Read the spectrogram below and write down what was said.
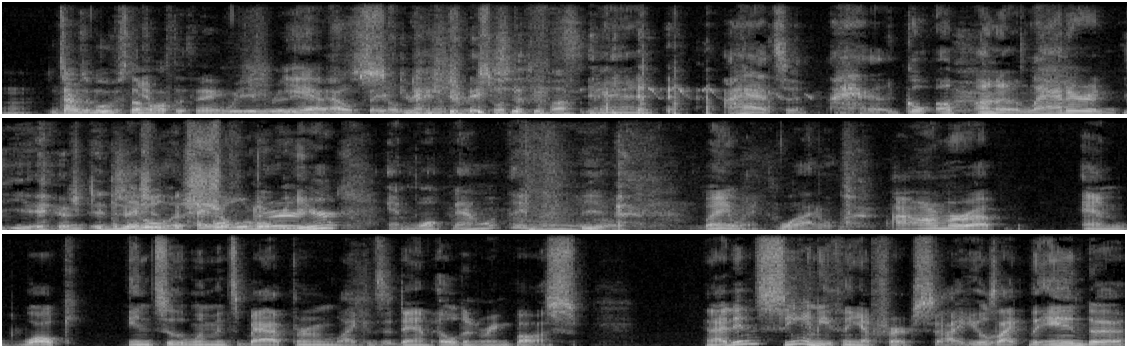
Hmm. In terms of moving stuff Yep. off the thing, we didn't really Yeah, have that was so safety dangerous. What the regulations. fuck, man? I had to, I had to go up on a ladder and Yeah, put it that shit jiggle on a the shoulder over here. and walk down with it. Man. Yeah. But anyway, Wild. I armor up and walk into the women's bathroom like it's a damn Elden Ring boss. And I didn't see anything at first. I, it was like the end, uh,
